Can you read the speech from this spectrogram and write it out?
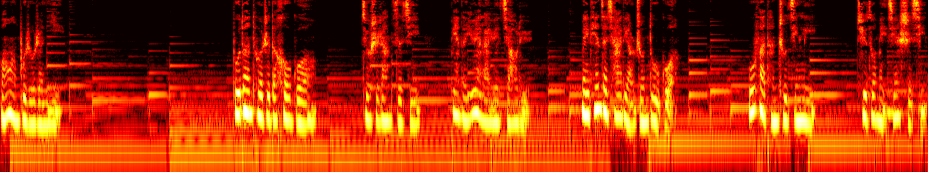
往往不如人意。不断拖着的后果，就是让自己变得越来越焦虑，每天在掐点中度过，无法腾出精力去做每件事情。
